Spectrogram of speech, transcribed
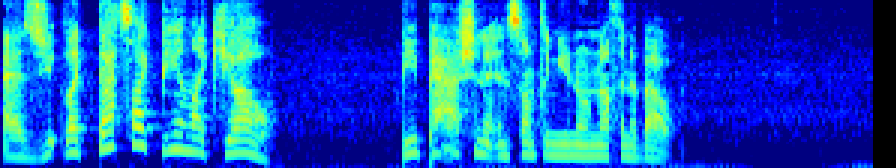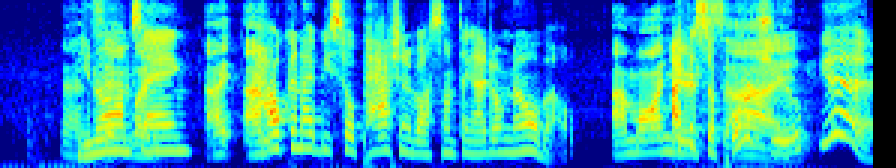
as you? Like that's like being like, yo, be passionate in something you know nothing about. That's You know it. what I'm Like, saying? I, I'm, how can I be so passionate about something I don't know about? I'm on your I can support side. you. Yeah,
